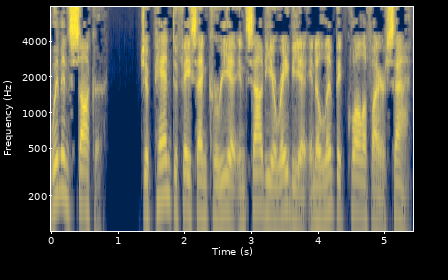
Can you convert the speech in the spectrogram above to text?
Women's soccer. Japan to face N Korea in Saudi Arabia in Olympic qualifier Sat.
